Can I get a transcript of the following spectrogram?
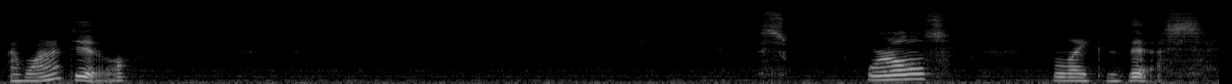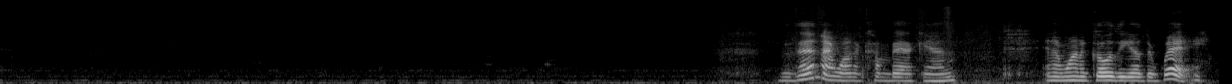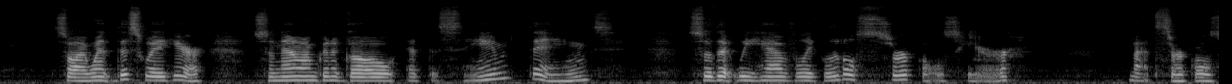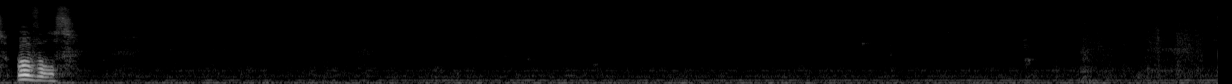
I want to do swirls like this. Then I want to come back in and I want to go the other way. So I went this way here. So now I'm going to go at the same things so that we have like little circles here. Not circles, ovals.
